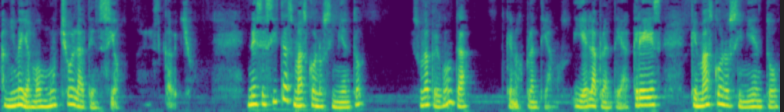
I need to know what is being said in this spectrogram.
a mí me llamó mucho la atención. Es cabello. ¿Necesitas más conocimiento? Es una pregunta que nos planteamos. Y él la plantea. ¿Crees que más conocimiento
